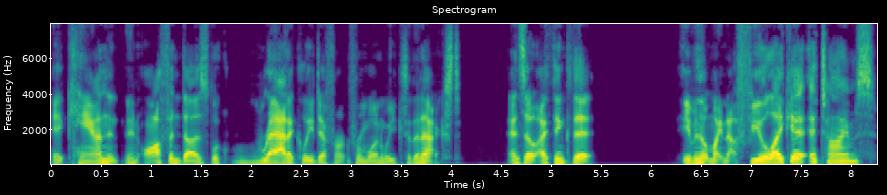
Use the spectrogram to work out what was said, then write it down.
it can and often does look radically different from one week to the next. And so I think that even though it might not feel like it at times,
